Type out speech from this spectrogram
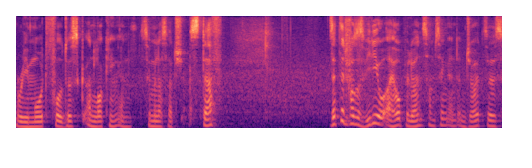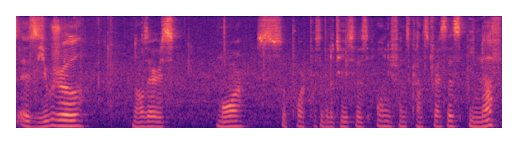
remote full disk unlocking and similar such stuff. That's it for this video. I hope you learned something and enjoyed this as usual. Now there's more support possibilities with OnlyFans can't stress this enough.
